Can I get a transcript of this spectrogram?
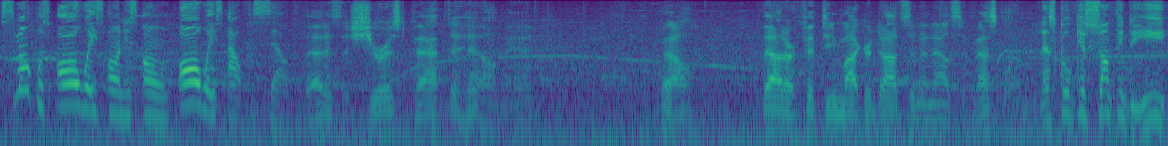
Smoke was always on his own, always out for self. That is the surest path to hell, man. Well, that are 15 microdots and an ounce of mescaline, let's go get something to eat.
